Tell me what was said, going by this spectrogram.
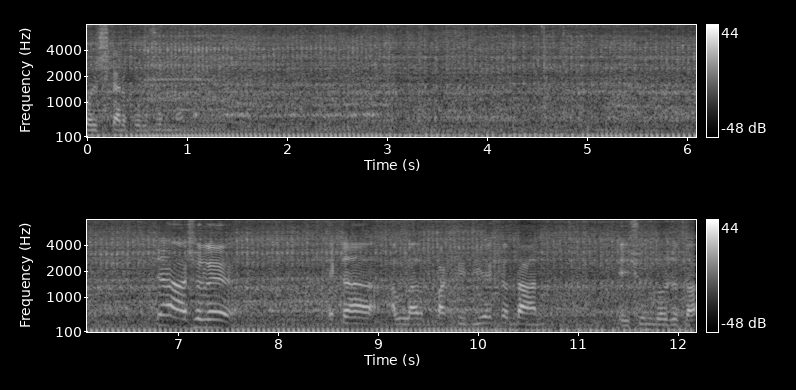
পরিষ্কার, পরিচ্ছন্ন। আসলে একটা আল্লাহর পাখি দিয়ে একটা দান, এই সৌন্দর্যতা।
